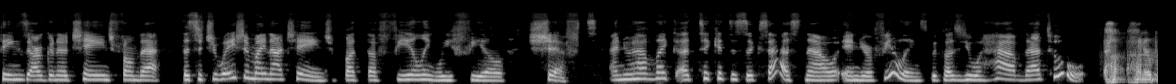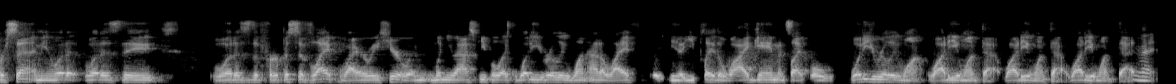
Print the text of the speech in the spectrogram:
things are going to change from that. The situation might not change, but the feeling we feel shifts and you have like a ticket to success now in your feelings because you have that tool. Hundred percent. I mean, what what is the what is the purpose of life? Why are we here? When when you ask people like, what do you really want out of life? You know, you play the why game. It's like, well, what do you really want? Why do you want that? Why do you want that? Why do you want that? Right.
